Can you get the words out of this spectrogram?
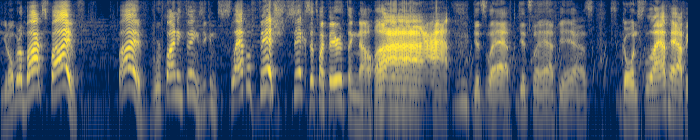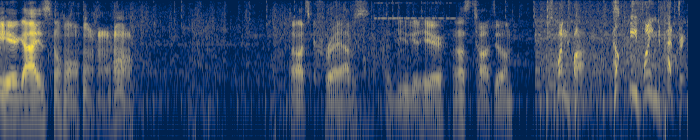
You can open a box. Five. Five. We're finding things. You can slap a fish. Six. That's my favorite thing now. Get slapped. Get slapped. Yes. Going slap happy here, guys. oh, it's Krabs. How did you get here? Let's talk to him. SpongeBob, help me find Patrick.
